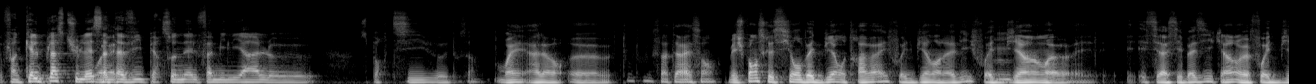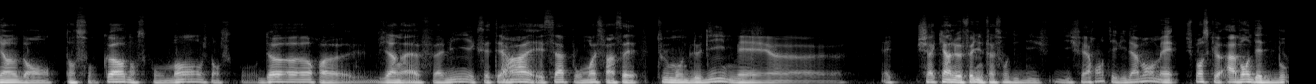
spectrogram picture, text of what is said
Enfin, quelle place tu laisses ouais. à ta vie personnelle, familiale, euh, sportive, tout ça? Ouais. Alors, euh, tout, tout c'est intéressant. Mais je pense que si on veut être bien au travail, il faut être bien dans la vie, il faut être mmh. bien euh, c'est assez basique. Il hein. faut être bien dans, dans, son corps, dans ce qu'on mange, dans ce qu'on dort, euh, bien à la famille, etc. Et ça, pour moi, tout le monde le dit, mais euh, chacun le fait d'une façon différente, évidemment. Mais je pense qu'avant d'être bon,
